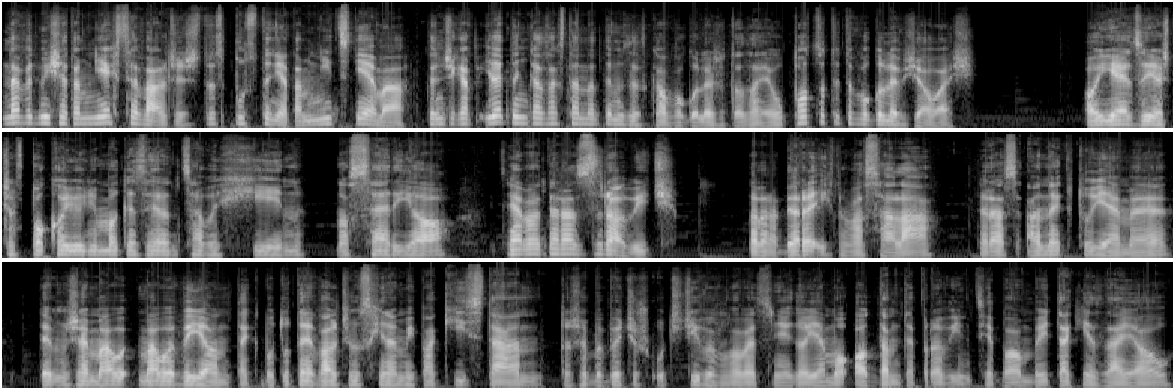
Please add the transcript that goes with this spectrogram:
Nawet mi się tam nie chce walczyć, to jest pustynia, tam nic nie ma. Jestem ciekaw, ile ten Kazachstan na tym zyskał w ogóle, że to zajął. Po co ty to w ogóle wziąłeś? O Jezu, jeszcze w pokoju nie mogę zająć całych Chin. No serio? Co ja mam teraz zrobić? Dobra, biorę ich na wasala. Teraz anektujemy. Tym, że mały, mały wyjątek, bo tutaj walczył z Chinami Pakistan, to żeby być już uczciwym wobec niego, ja mu oddam te prowincje, bo on by i tak je zajął.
